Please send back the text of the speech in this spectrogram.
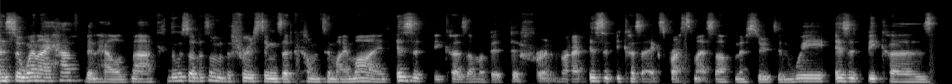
and so when I have been held back, those are some of the first things that come to my mind. Is it because I'm a bit different, right? Is it because I express myself in a certain way? Is it because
